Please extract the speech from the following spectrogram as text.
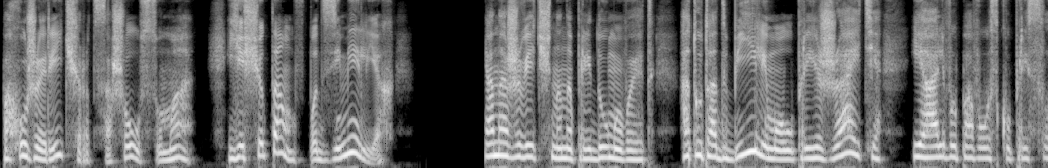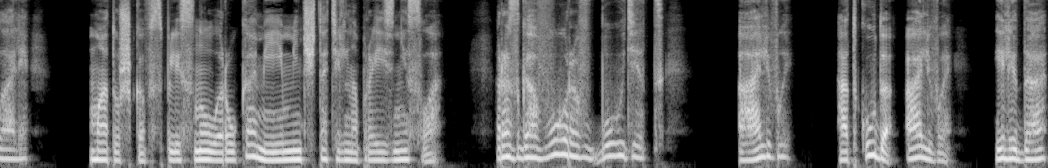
Похоже, Ричард сошел с ума. Еще там, в подземельях. Она же вечно напридумывает. А тут отбили, мол, приезжайте, и Альвы повозку прислали. Матушка всплеснула руками и мечтательно произнесла. «Разговоров будет. Альвы? Откуда Альвы? Или да,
